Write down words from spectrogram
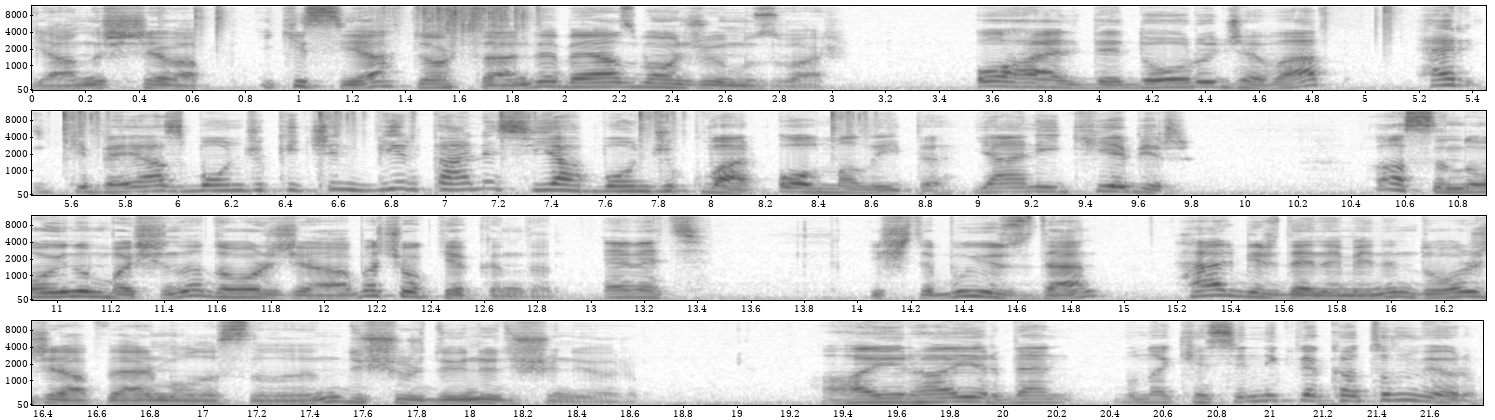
Yanlış cevap. İki siyah, dört tane de beyaz boncuğumuz var. O halde doğru cevap her iki beyaz boncuk için bir tane siyah boncuk var olmalıydı. Yani ikiye bir. Aslında oyunun başında doğru cevaba çok yakındın. Evet. İşte bu yüzden her bir denemenin doğru cevap verme olasılığını düşürdüğünü düşünüyorum. Hayır hayır ben buna kesinlikle katılmıyorum.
